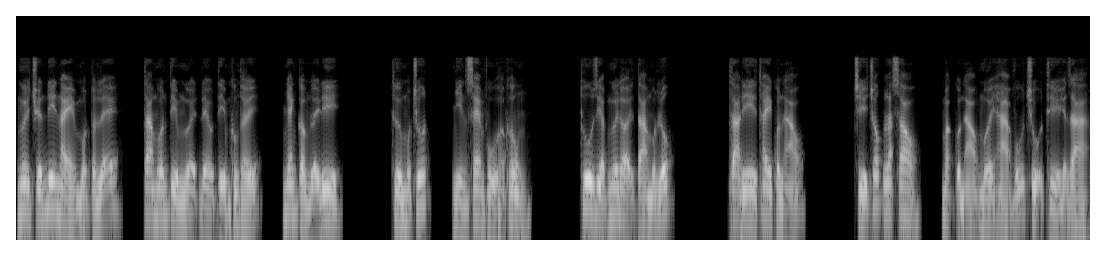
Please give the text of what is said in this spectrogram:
Ngươi chuyến đi này một tuần lễ, ta muốn tìm người đều tìm không thấy, nhanh cầm lấy đi. Thử một chút, nhìn xem phù hợp không. Thu diệp ngươi đợi ta một lúc. Ta đi thay quần áo. Chỉ chốc lát sau, mặc quần áo mới hà vũ trụ thì hiện ra.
